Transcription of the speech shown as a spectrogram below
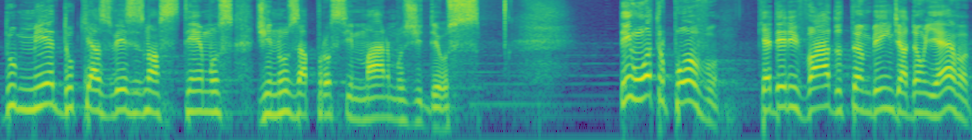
do medo que às vezes nós temos de nos aproximarmos de Deus. Tem um outro povo que é derivado também de Adão e Eva,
